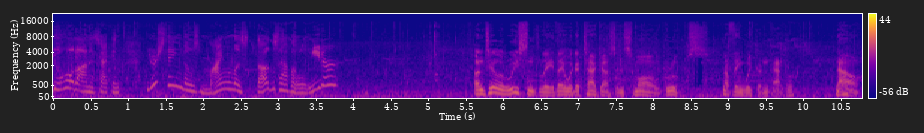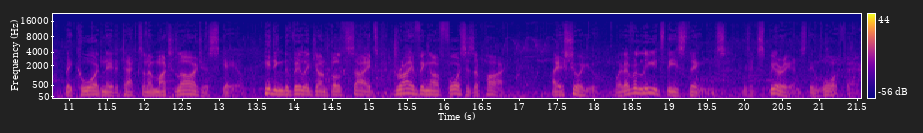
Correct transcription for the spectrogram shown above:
You Hold on a second. You're saying those mindless thugs have a leader? Until recently, they would attack us in small groups. Nothing we couldn't handle. Now, they coordinate attacks on a much larger scale, hitting the village on both sides, driving our forces apart. I assure you, whatever leads these things is experienced in warfare.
